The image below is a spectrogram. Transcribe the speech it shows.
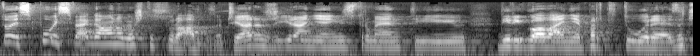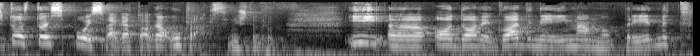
to je spoj svega onoga što su radili, znači aranžiranje, instrumenti, dirigovanje, partiture, znači to, to je spoj svega toga u praksi, ništa drugo. I uh, od ove godine imamo predmet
